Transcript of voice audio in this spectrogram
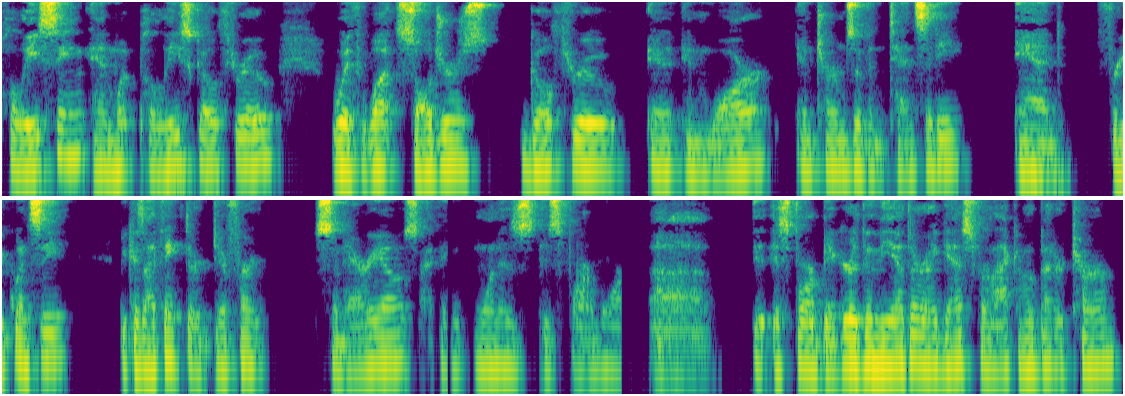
policing and what police go through with what soldiers go through in, in war in terms of intensity and frequency because I think they're different scenarios. I think one is is far more uh, is far bigger than the other, I guess, for lack of a better term.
